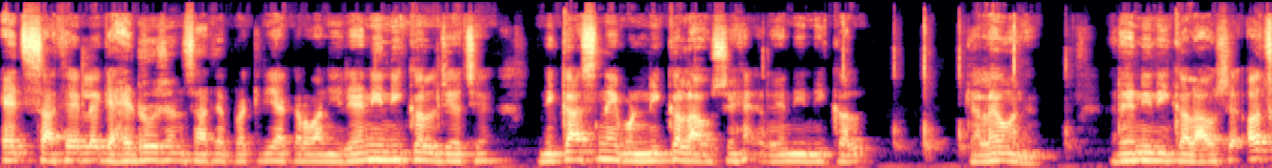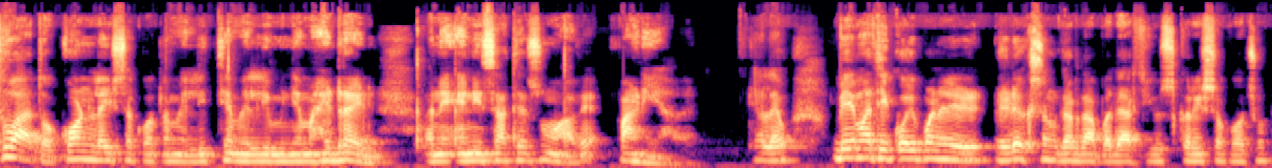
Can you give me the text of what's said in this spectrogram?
H સાથે એટલે કે હાઇડ્રોજન સાથે પ્રક્રિયા કરવાની રેની નિકલ જે છે, નિકાસ નહીં, પણ નિકલ આવશે. રેની નિકલ, ખ્યાલ આવ્યો ને? રેની નિકલ આવશે. અથવા તો કોણ લઈ શકો તમે લિથિયમ એલ્યુમિનિયમ હાઇડ્રાઇડ અને એની સાથે શું આવે? પાણી આવે. ખ્યાલ આવ્યો? બેમાંથી કોઈ પણ રિડક્શન કરતા પદાર્થ યુઝ કરી શકો છો.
